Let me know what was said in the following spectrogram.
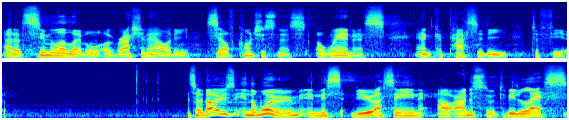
at a similar level of rationality, self consciousness, awareness, and capacity to feel. So those in the womb, in this view, are seen or understood to be less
